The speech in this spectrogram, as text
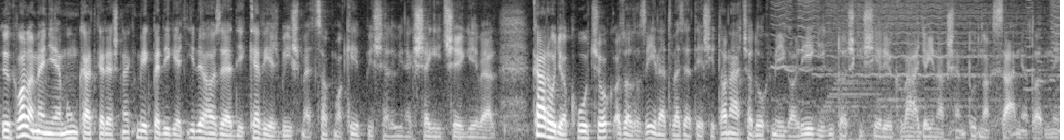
Ők valamennyien munkát keresnek, mégpedig egy idehaza eddig kevésbé ismert szakma képviselőinek segítségével. Kár, hogy a kócsok, azaz az életvezetési tanácsadók még a légi utaskísérők vágyainak sem tudnak szárnyat adni.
